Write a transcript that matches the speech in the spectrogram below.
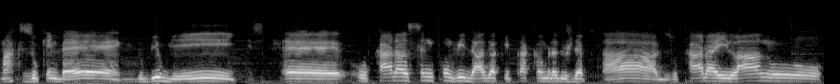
Mark Zuckerberg, do Bill Gates é, o cara sendo convidado aqui para a Câmara dos Deputados, o cara ir lá no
